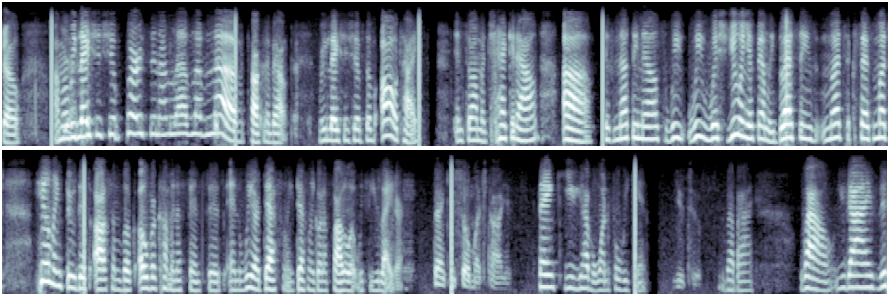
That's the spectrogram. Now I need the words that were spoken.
show. I'm a Yeah. relationship person. I love, love, love talking about relationships of all types. And so I'm gonna check it out. Uh if nothing else, we, we wish you and your family blessings, much success, much healing through this awesome book, Overcoming Offenses, and we are definitely, definitely gonna follow up with you later. Thank you so much, Tanya. Thank you. You have a wonderful weekend. You too. Bye bye. Wow, you guys, this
